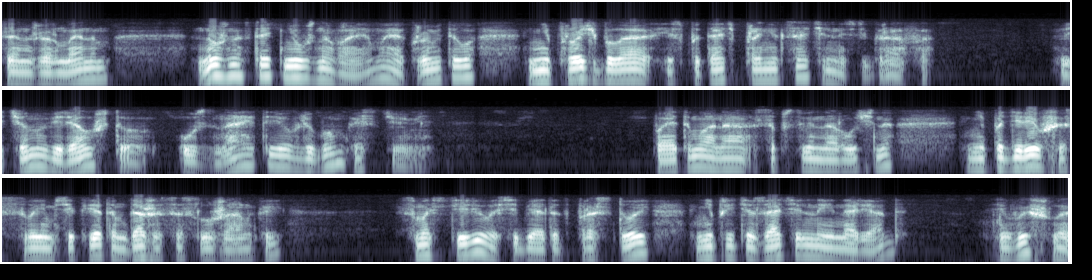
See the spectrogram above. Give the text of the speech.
с Сен-Жерменом, нужно стать неузнаваемой, а кроме того, не прочь была испытать проницательность графа. Ведь он уверял, что узнает ее в любом костюме. Поэтому она собственноручно, не поделившись своим секретом даже со служанкой, смастерила себе этот простой, непритязательный наряд и вышла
